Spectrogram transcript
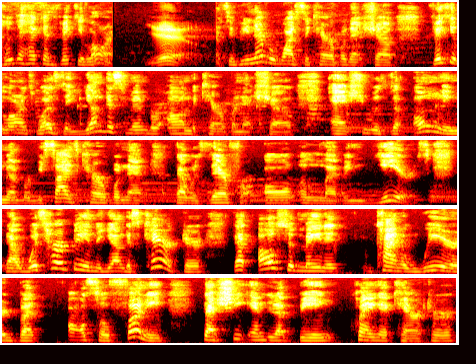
who the heck is Vicki Lawrence? Yeah. If you never watched the Carol Burnett show, Vicki Lawrence was the youngest member on the Carol Burnett show, and she was the only member besides Carol Burnett that was there for all 11 years. Now, with her being the youngest character, that also made it kind of weird, but also funny that she ended up being playing a character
